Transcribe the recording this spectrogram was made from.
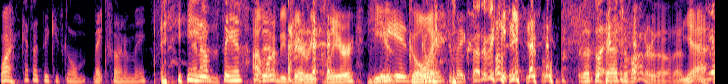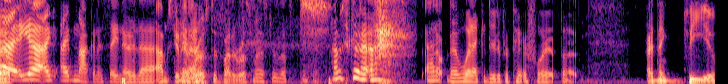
Why? because I think he's going to make fun of me. He and I'm is- sensitive. I want to be very clear. He, He is going to make fun of me. That's a badge of honor, though. That's, Yeah. yeah, that's yeah. I, I'm not going to say no to that. I'm just Getting going to. roasted by the roastmaster? That's I'm just going to. I don't know what I could do to prepare for it, but I think be you.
